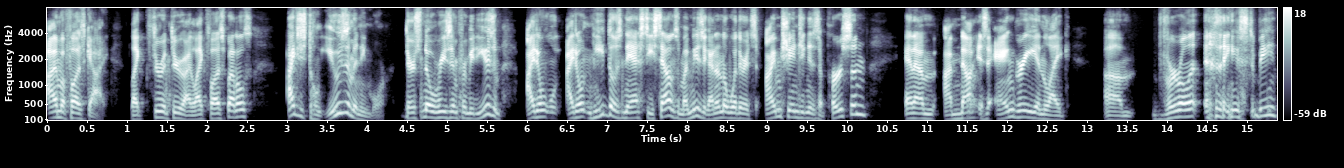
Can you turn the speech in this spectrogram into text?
I'm a fuzz guy, like through and through. I like fuzz pedals. I just don't use them anymore. There's no reason for me to use them. I don't. I don't need those nasty sounds in my music. I don't know whether it's I'm changing as a person, and I'm I'm not as angry and like um, virulent as I used to be.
